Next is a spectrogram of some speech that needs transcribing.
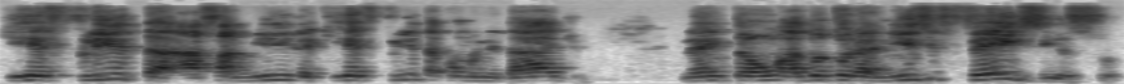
que reflita a família, que reflita a comunidade. Né? Então, a doutora Nise fez isso.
